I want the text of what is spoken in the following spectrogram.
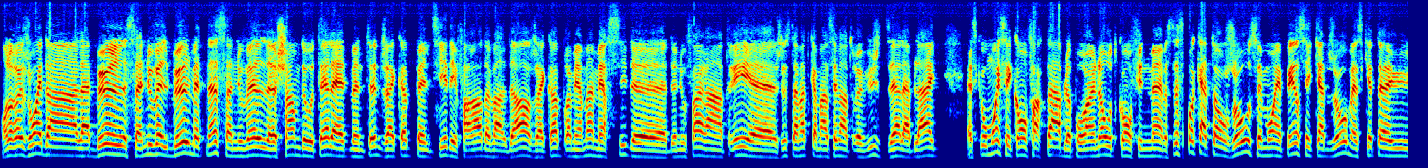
On le rejoint dans la bulle, sa nouvelle bulle maintenant, sa nouvelle chambre d'hôtel à Edmonton, Jacob Pelletier des Foreurs de Val d'Or. Jacob, premièrement, merci de, nous faire entrer euh, juste avant de commencer l'entrevue. Je disais à la blague, est-ce qu'au moins c'est confortable pour un autre confinement? Parce que c'est pas 14 jours, c'est moins pire, c'est 4 jours, mais est-ce que tu as eu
